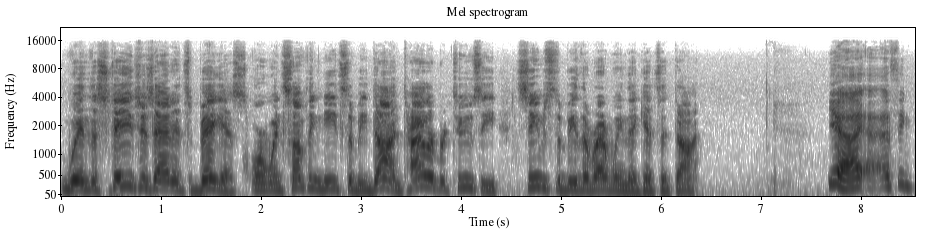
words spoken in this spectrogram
when the stage is at its biggest or when something needs to be done, Tyler Bertuzzi seems to be the Red Wing that gets it done. Yeah, I, I think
